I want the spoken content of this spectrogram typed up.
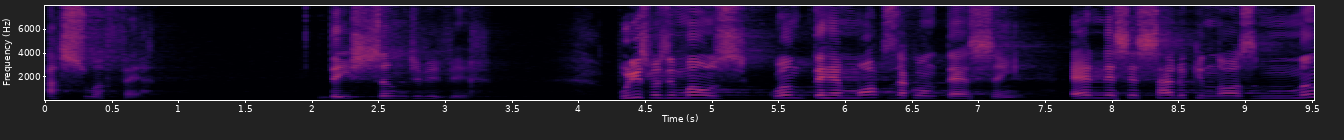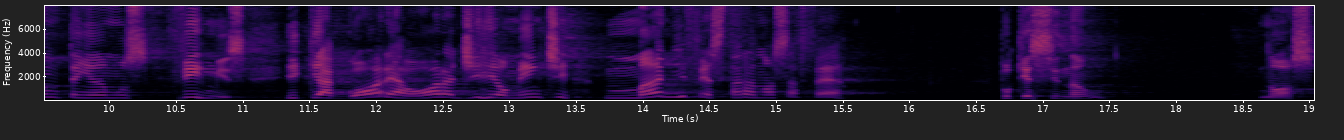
a sua fé, deixando de viver. Por isso, meus irmãos, quando terremotos acontecem, é necessário que nós mantenhamos firmes e que agora é a hora de realmente manifestar a nossa fé. Porque senão, nós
